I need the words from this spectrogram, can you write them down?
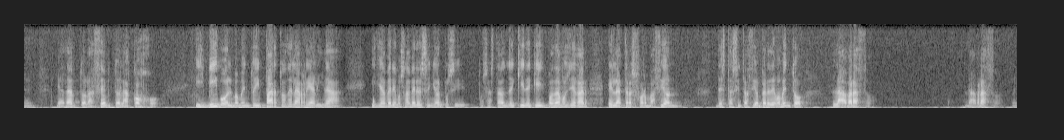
¿eh? me adapto, la acepto, la acojo y vivo el momento y parto de la realidad. Y ya veremos a ver el Señor pues, pues hasta dónde quiere que podamos llegar en la transformación de esta situación. Pero de momento la abrazo, la abrazo ¿eh?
